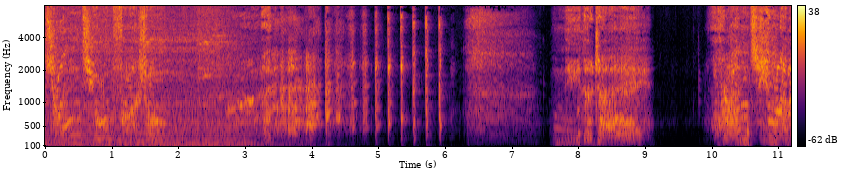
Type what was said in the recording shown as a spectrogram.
全球发售。你的债还清了吗？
